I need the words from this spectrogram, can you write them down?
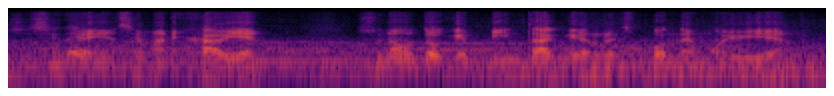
Se siente bien, se maneja bien. Es un auto que pinta, que responde muy bien.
